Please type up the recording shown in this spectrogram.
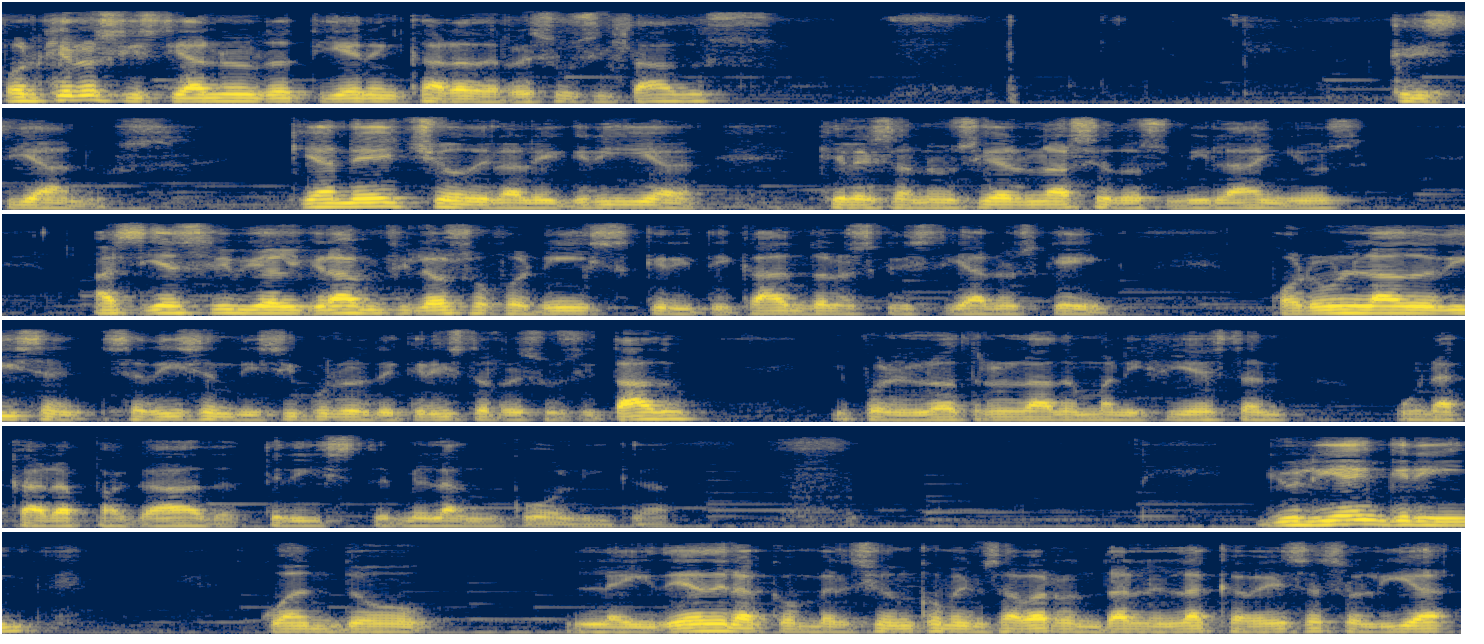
¿Por qué los cristianos no tienen cara de resucitados? Cristianos, ¿qué han hecho de la alegría que les anunciaron hace dos mil años? Así escribió el gran filósofo Nis criticando a los cristianos que, por un lado dicen, se dicen discípulos de Cristo resucitado y por el otro lado manifiestan una cara apagada, triste, melancólica. Julien Green, cuando la idea de la conversión comenzaba a rondarle en la cabeza, solía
